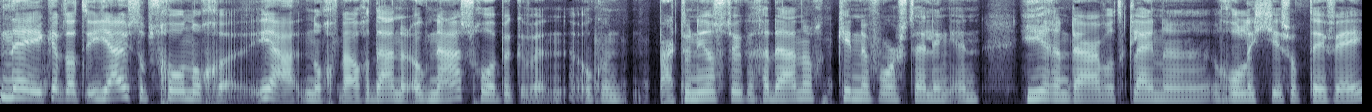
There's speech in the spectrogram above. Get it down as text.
Nee, ik heb dat juist op school nog, uh, ja, nog wel gedaan. En ook na school heb ik ook een paar toneelstukken gedaan. Nog een kindervoorstelling. En hier en daar wat kleine rolletjes op tv.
